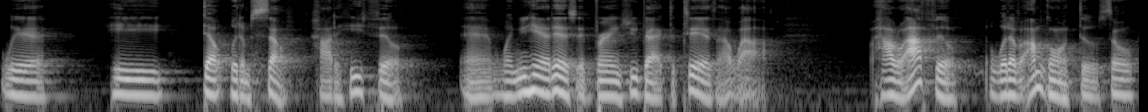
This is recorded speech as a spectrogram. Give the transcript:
where he dealt with himself. How did he feel? And when you hear this, it brings you back to tears. Oh, wow. How do I feel? Whatever I'm going through. So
